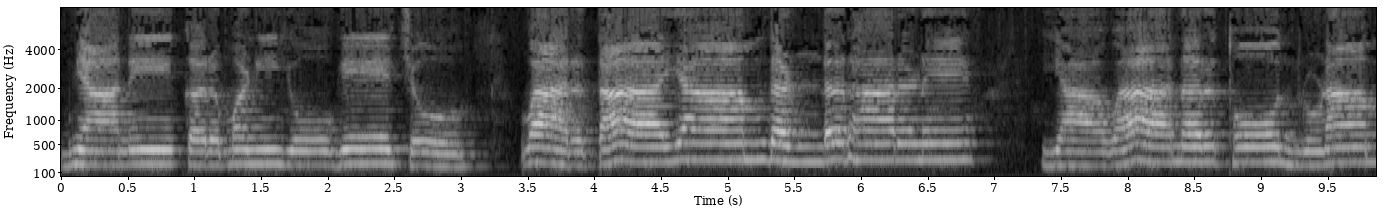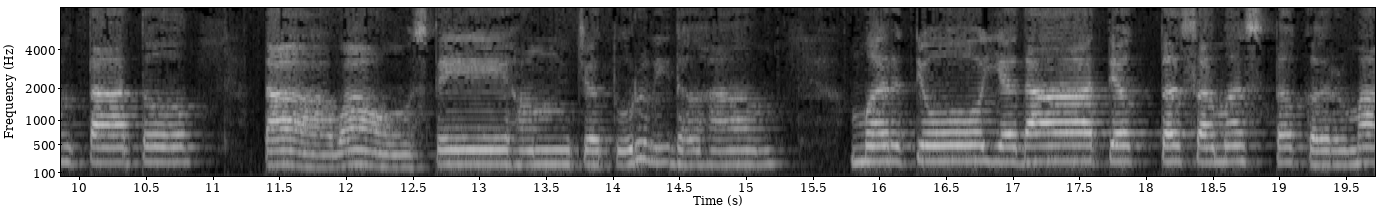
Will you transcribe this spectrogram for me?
ज्ञाने कर्मणि योगे च। वार्तायाम् दण्डधारणे यावानर्थो नृणाम् तात। तावांस्तेऽहम् चतुर्विधः। मर्त्यो यदा त्यक्तसमस्तकर्मा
